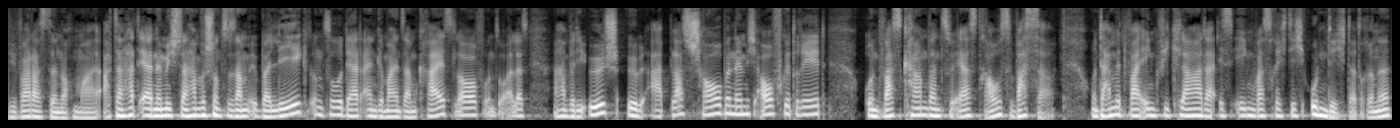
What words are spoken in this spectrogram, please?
wie war das denn nochmal? Ach, dann hat er nämlich, dann haben wir schon zusammen überlegt und so, der hat einen gemeinsamen Kreislauf und so alles. Dann haben wir die Öl, Ölablassschraube nämlich aufgedreht und was kam dann zuerst raus? Wasser. Und damit war irgendwie klar, da ist irgendwas richtig undicht da drinne.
